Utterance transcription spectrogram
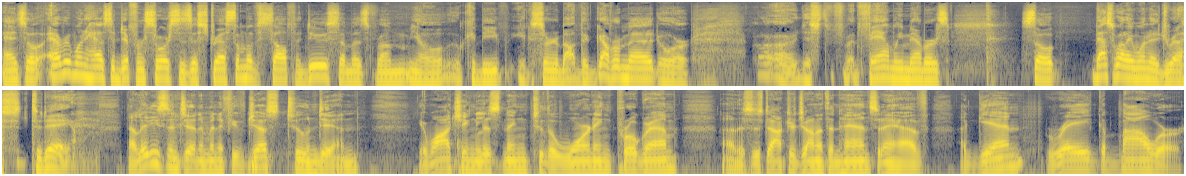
And so everyone has the different sources of stress. Some of self-induced, some is from, you know, could be concerned about the government or, or just family members. So that's what I want to address today. Now, ladies and gentlemen, if you've just tuned in, you're watching, listening to the Warning program. Uh, this is Dr. Jonathan Hansen. I have again Ray Gebauer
